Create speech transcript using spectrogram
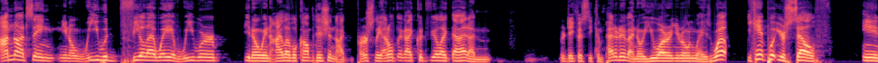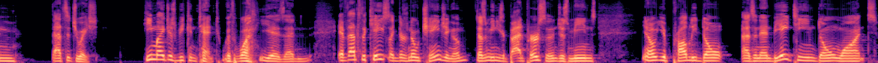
I'm not saying, you know, we would feel that way if we were, you know, in high level competition. I personally, I don't think I could feel like that. I'm ridiculously competitive. I know you are in your own way as well. You can't put yourself in that situation he might just be content with what he is. And if that's the case, like there's no changing him. Doesn't mean he's a bad person. It just means, you know, you probably don't, as an NBA team, don't want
